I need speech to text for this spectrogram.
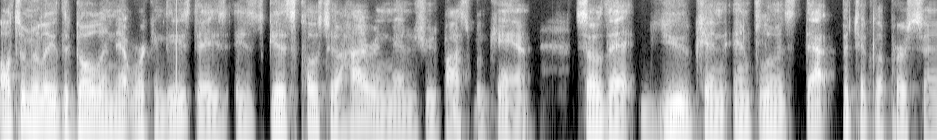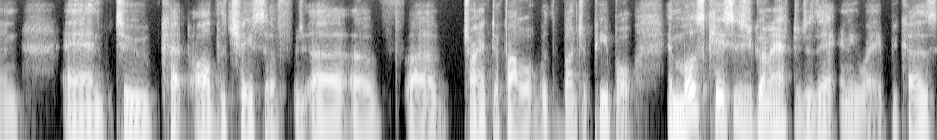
Ultimately, the goal in networking these days is get as close to a hiring manager as you possibly can so that you can influence that particular person and to cut all the chase of uh, of uh, trying to follow up with a bunch of people. In most cases, you're going to have to do that anyway, because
